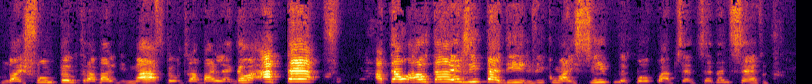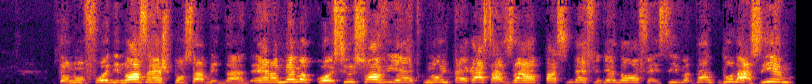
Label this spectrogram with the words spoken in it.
Nós fomos pelo trabalho de massa, pelo trabalho legal, até Até, até eles impedirem, vir com mais cinco, depois quatro, sete, etc. Então não foi de nossa responsabilidade. Era a mesma coisa. Se os soviéticos não empregassem as armas para se defender da ofensiva do nazismo,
